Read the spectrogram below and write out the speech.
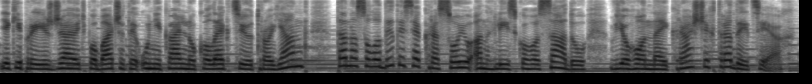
які приїжджають побачити унікальну колекцію троянд та насолодитися красою англійського саду в його найкращих традиціях.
